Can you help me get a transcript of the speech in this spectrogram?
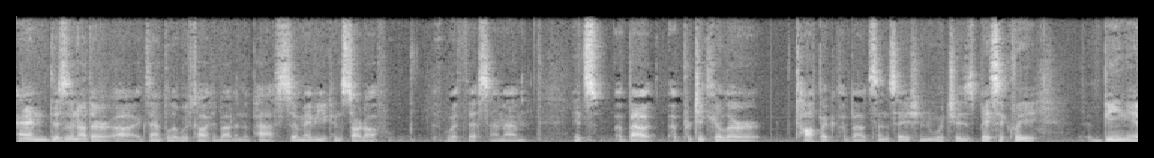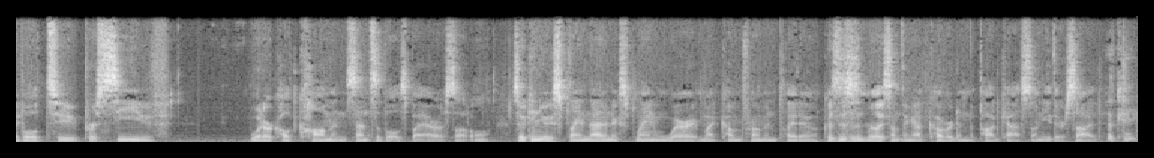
And this is another uh, example that we've talked about in the past. So maybe you can start off with this, MM. It's about a particular topic about sensation, which is basically being able to perceive what are called common sensibles by Aristotle. So, can you explain that and explain where it might come from in Plato? Because this isn't really something I've covered in the podcast on either side. Okay.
